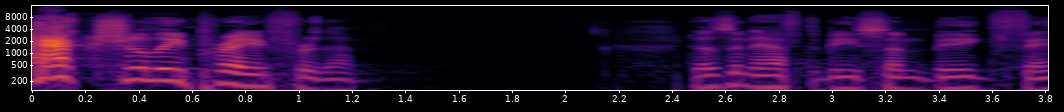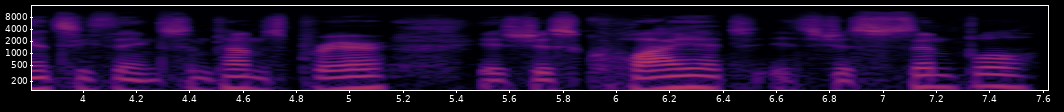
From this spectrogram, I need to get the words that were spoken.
Actually pray for them doesn't have to be some big fancy thing. Sometimes prayer is just quiet, it's just simple.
